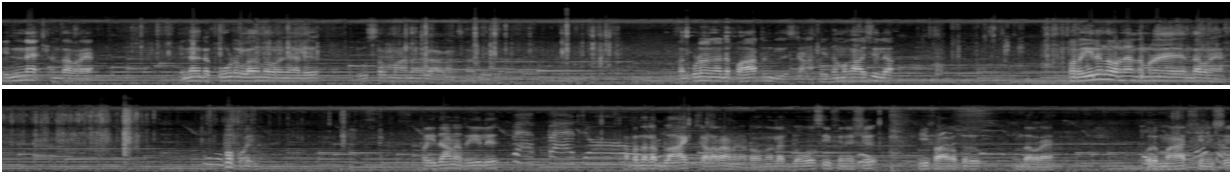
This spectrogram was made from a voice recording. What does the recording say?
പിന്നെ എന്താ പറയുക പിന്നെ അതിന്റെ കൂടെ ഉള്ളതെന്ന് പറഞ്ഞാൽ യൂസർ മാനുവലാകാൻ സാധ്യത. അപ്പം കൂടെ അതിന്റെ പാർട്ടിന്റെ ലിസ്റ്റാണ് അപ്പോൾ ഇത് നമുക്ക് ആവശ്യമില്ല. അപ്പോൾ റീലെന്ന് പറഞ്ഞാൽ നമ്മുടെ എന്താ പറയുക ഇപ്പൊ പോയില്ല അപ്പോൾ ഇതാണ് റീൽ അപ്പൊ നല്ല ബ്ലാക്ക് കളറാണ് കേട്ടോ. നല്ല ഗ്ലോസി ഫിനിഷ് ഈ ഭാഗത്തൊരു എന്താ പറയുക ഒരു മാറ്റ് ഫിനിഷ്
